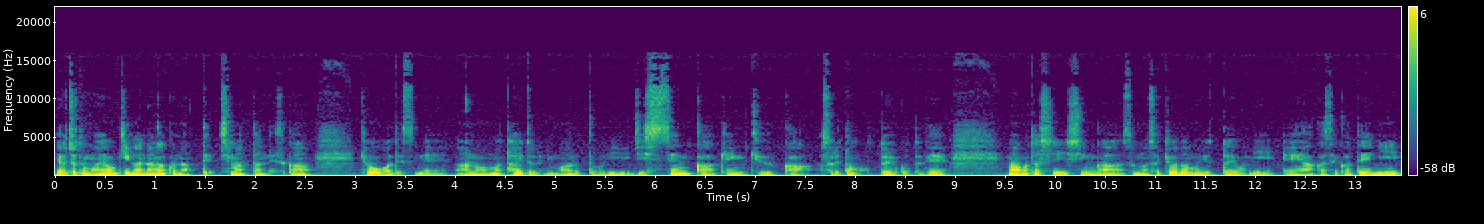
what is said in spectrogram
ではちょっと前置きが長くなってしまったんですが、今日はですね、あの、まあ、タイトルにもある通り、実践家、研究家、それともということで、まあ、私自身が、その先ほども言ったように、えー、博士課程に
